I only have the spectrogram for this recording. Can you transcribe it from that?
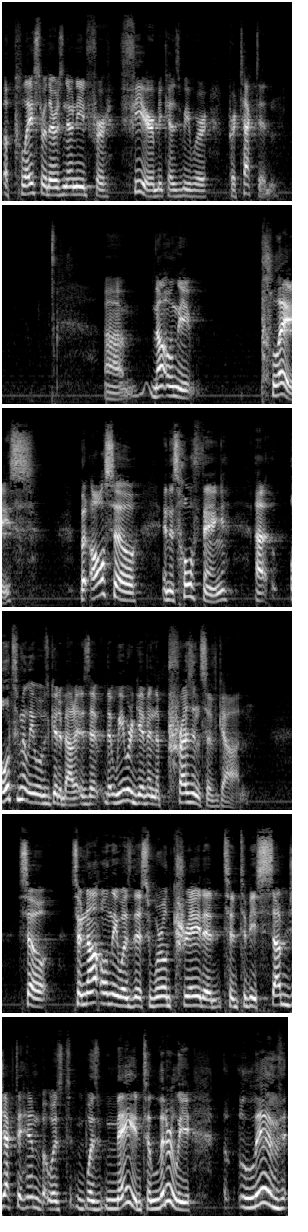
a place where there was no need for fear because we were protected. Um, not only place, but also in this whole thing, uh, ultimately, what was good about it is that, that we were given the presence of God. So, so not only was this world created to, to be subject to him, but was, was made to literally live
